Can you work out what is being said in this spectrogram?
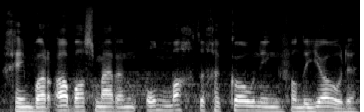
geen Barabbas, maar een onmachtige koning van de Joden.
